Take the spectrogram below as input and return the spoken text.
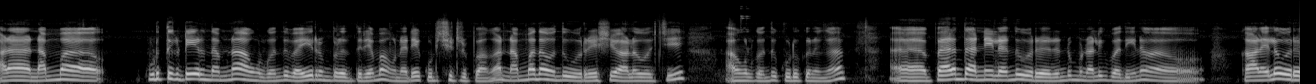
ஆனால் நம்ம கொடுத்துக்கிட்டே இருந்தோம்னா அவங்களுக்கு வந்து வயிறு ரொம்ப தெரியாமல் அவங்க நிறைய குடிச்சிட்ருப்பாங்க நம்ம தான் வந்து ஒரு ரேஷியோ அளவு வச்சு அவங்களுக்கு வந்து கொடுக்கணுங்க. பிறந்த அன்னையிலேருந்து ஒரு ரெண்டு மூணு நாளைக்கு பார்த்திங்கன்னா காலையில் ஒரு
